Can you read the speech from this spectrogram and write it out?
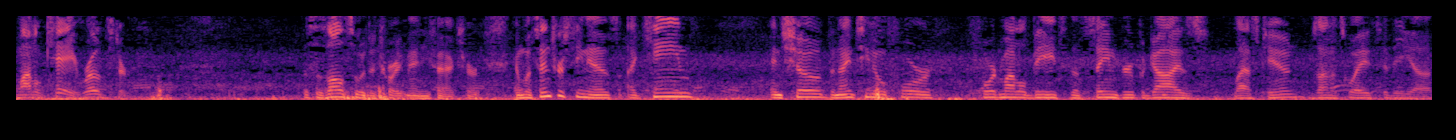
Model K Roadster. This is also a Detroit manufacturer. And what's interesting is I came and showed the 1904 Ford Model B to the same group of guys last June. It was on its way to the uh,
